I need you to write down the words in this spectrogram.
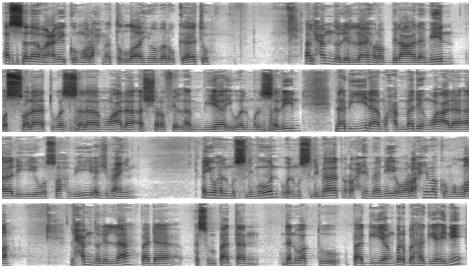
السلام عليكم ورحمة الله وبركاته. الحمد لله رب العالمين والصلاة والسلام على أشرف الأنبياء والمرسلين نبينا محمد وعلى آله وصحبه أجمعين. أيها المسلمون والمسلمات رحمني ورحمكم الله. الحمد لله pada kesempatan dan waktu pagi yang berbahagia ini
